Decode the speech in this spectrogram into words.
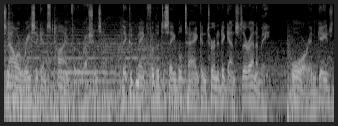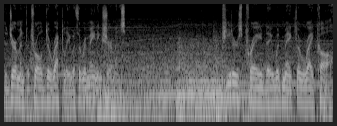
Was now a race against time for the Russians. They could make for the disabled tank and turn it against their enemy, or engage the German patrol directly with the remaining Shermans. Peters prayed they would make the right call.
